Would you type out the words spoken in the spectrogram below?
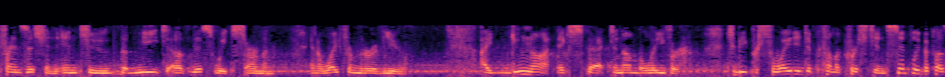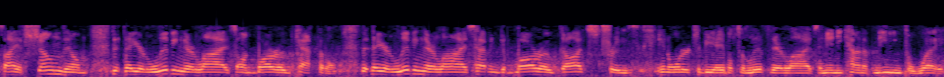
transition into the meat of this week's sermon and away from the review. I do not expect an unbeliever to be persuaded to become a Christian simply because I have shown them that they are living their lives on borrowed capital, that they are living their lives having to borrow God's truth in order to be able to live their lives in any kind of meaningful way.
